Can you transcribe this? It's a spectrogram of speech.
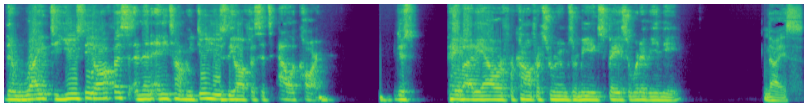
the right to use the office. And then anytime we do use the office, it's a la carte. You just pay by the hour for conference rooms or meeting space or whatever you need. Nice,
